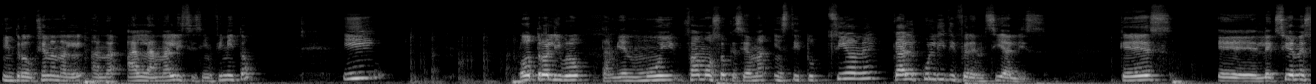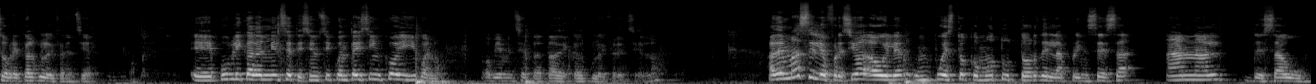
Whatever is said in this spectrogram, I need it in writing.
Introducción al Análisis Infinito, y otro libro también muy famoso que se llama Institutione Calculi Differentialis, que es eh, lecciones sobre cálculo diferencial. Eh, publicada en 1755 y bueno, obviamente se trata de cálculo diferencial, ¿no? Además se le ofreció a Euler un puesto como tutor de la princesa Anal de Saúl,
